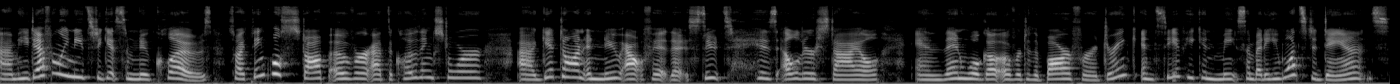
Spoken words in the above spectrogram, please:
Um, he definitely needs to get some new clothes, so I think we'll stop over at the clothing store, uh, get Don a new outfit that suits his elder style, and then we'll go over to the bar for a drink and see if he can meet somebody. He wants to dance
